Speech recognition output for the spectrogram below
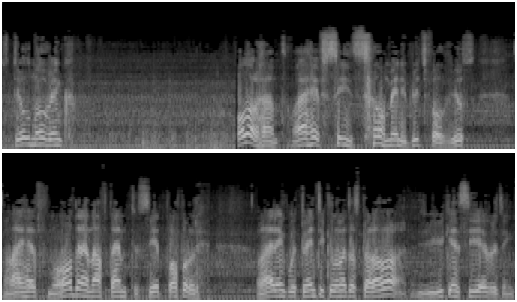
Still moving. On the other hand, I have seen so many beautiful views and I have more than enough time to see it properly. riding with 20 kilometers per hour you can see everything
